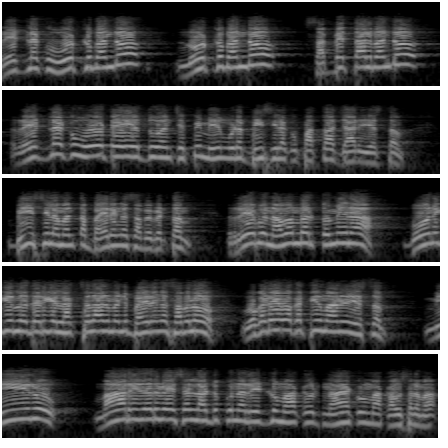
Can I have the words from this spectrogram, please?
రెడ్లకు ఓట్లు బందు నోట్లు బందు సభ్యత్వాలు బందు రెడ్లకు ఓటేయొద్దు అని చెప్పి మేము కూడా బీసీలకు పత్తా జారీ చేస్తాం. బీసీలమంతా బహిరంగ సభ పెడతాం. రేపు నవంబర్ తొమ్మిదిన భువనగిరిలో జరిగే లక్షలాది మంది బహిరంగ సభలో ఒకటే ఒక తీర్మానం చేస్తాం. మీరు మా రిజర్వేషన్లు అడ్డుకున్న రెడ్లు మాకు నాయకులు మాకు అవసరమా?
